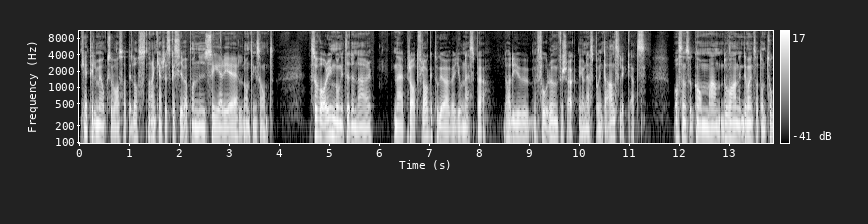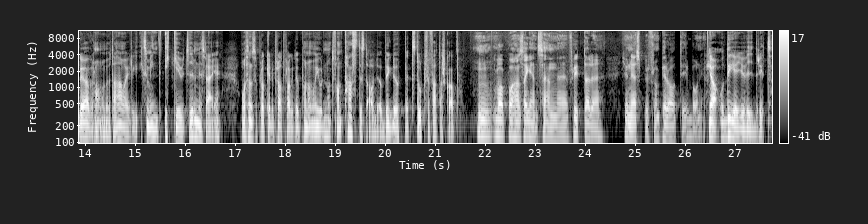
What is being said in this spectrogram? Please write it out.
Det kan ju till och med också vara så att det lossnar, han kanske ska skriva på en ny serie eller någonting sånt. Så var det ju en gång i tiden när, när Piratförlaget tog över Jo Nesbø då hade ju Forum försökt med Unesco och inte alls lyckats. Och sen så kom han, då var han, det var inte så att de tog över honom utan han var ju liksom inte icke utgiven i Sverige. Och sen så plockade pratförlaget upp honom och gjorde något fantastiskt av det och byggde upp ett stort författarskap. Mm, varpå hans agent sen eh, flyttade Unesco från Pirat till Bonniers. Ja, och det är ju vidrigt.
